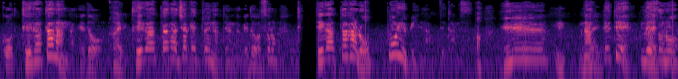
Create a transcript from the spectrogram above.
こう手形なんだけど、はい。手形がジャケットになってるんだけど、その手形が6本指になってたんです。あ、へえ。うん、なってて、で、はいその、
